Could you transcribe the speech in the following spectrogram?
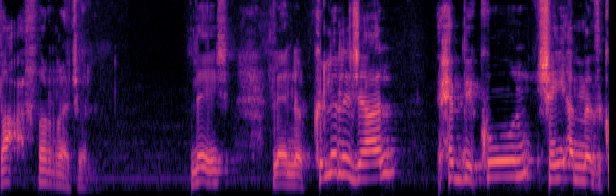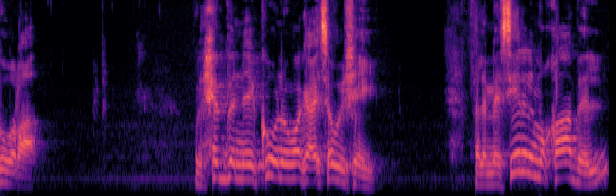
ضعف الرجل. ليش؟ لأن كل الرجال يحب يكون شيئا مذكورا. ويحب أنه يكون هو قاعد يسوي شيء. فلما يصير المقابل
